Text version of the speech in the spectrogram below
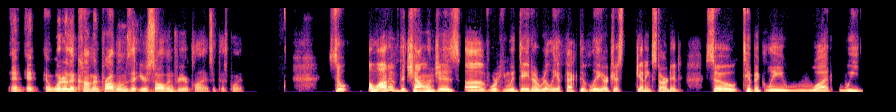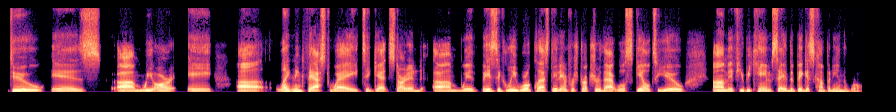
And, and and what are the common problems that you're solving for your clients at this point? So a lot of the challenges of working with data really effectively are just getting started. So typically, what we do is um, we are a uh, lightning fast way to get started um, with basically world class data infrastructure that will scale to you um, if you became, say, the biggest company in the world.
